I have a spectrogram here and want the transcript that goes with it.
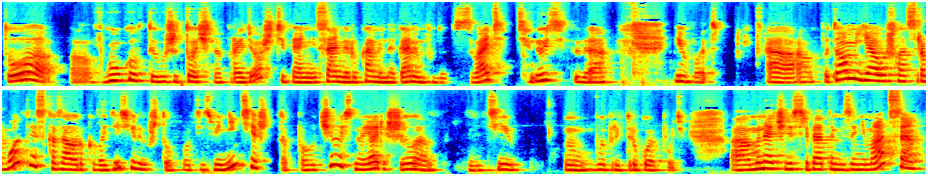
то э, в Google ты уже точно пройдешь, тебя они сами руками, ногами будут звать, тянуть туда. И вот. А потом я ушла с работы и сказала руководителю, что вот извините, что так получилось, но я решила идти, ну, выбрать другой путь. А мы начали с ребятами заниматься, а,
